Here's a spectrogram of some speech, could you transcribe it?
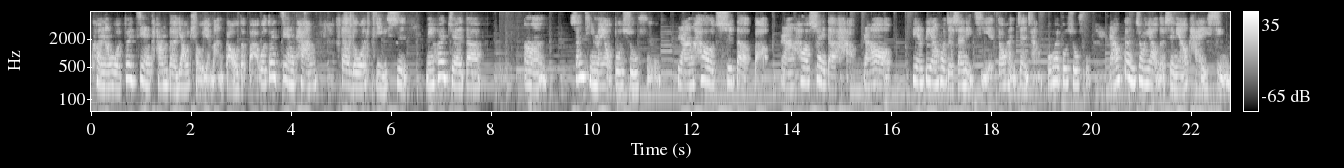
可能我对健康的要求也蛮高的吧。我对健康的逻辑是，你会觉得，嗯，身体没有不舒服，然后吃得饱，然后睡得好，然后。便便或者生理期也都很正常，不会不舒服。然后更重要的是你要开心。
